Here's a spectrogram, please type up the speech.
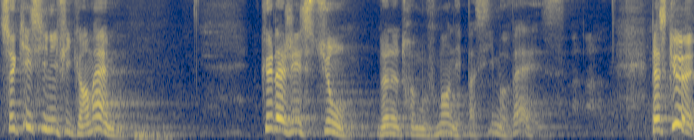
Ce qui signifie quand même que la gestion de notre mouvement n'est pas si mauvaise. Parce que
